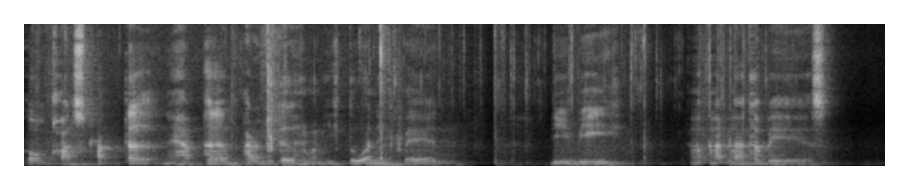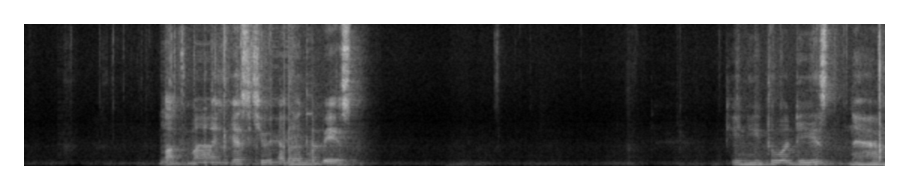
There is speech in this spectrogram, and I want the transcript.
ตรง constructor นะครับ เพิ่ม parameter ให้มันอีกตัวหนึ่งเป็น db เท่ากับ database dot mysql database ทีนี้ตัว dis นะครับ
